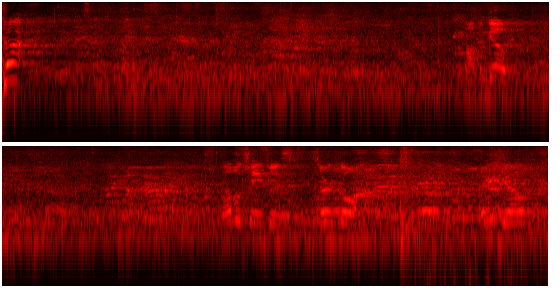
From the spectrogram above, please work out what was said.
Duck. Pop and go. Level changes. Circle. There you go.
